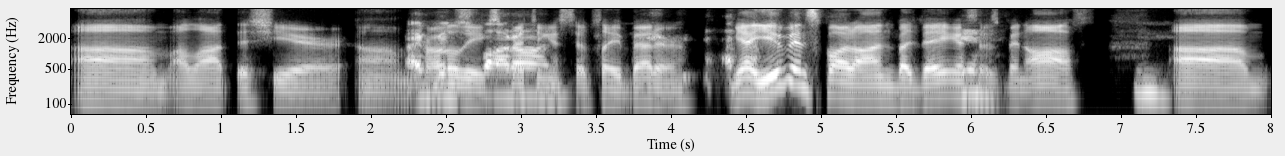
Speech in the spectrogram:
um a lot this year um I've probably expecting on. us to play better yeah you've been spot on but vegas Yeah. has been off um,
